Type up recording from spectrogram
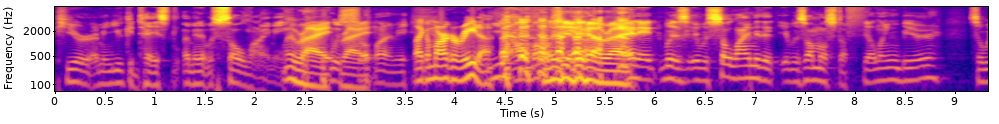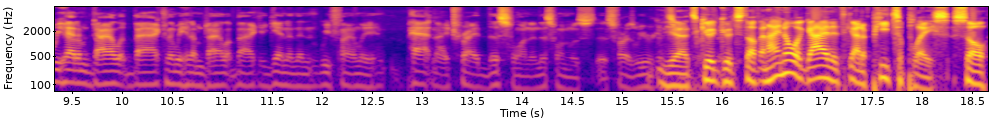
pure. I mean, you could taste. I mean, it was so limey. Right, It was right. so limey. Like a margarita. Yeah, almost. Yeah, right. And it was it was so limey that it was almost a filling beer. So we had them dial it back, and then we had them dial it back again, and then we finally Pat and I tried this one, and this one was as far as we were concerned. Yeah, it's good, good stuff. And I know a guy that's got a pizza place. So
